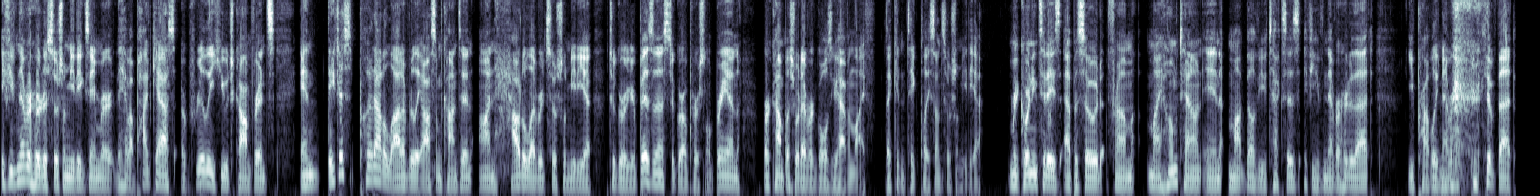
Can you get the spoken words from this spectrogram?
If you've never heard of Social Media Examiner, they have a podcast, a really huge conference, and they just put out a lot of really awesome content on how to leverage social media to grow your business, to grow a personal brand, or accomplish whatever goals you have in life that can take place on social media. I'm recording today's episode from my hometown in Mont Belvieu, Texas. If you've never heard of that, you probably never heard of that.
